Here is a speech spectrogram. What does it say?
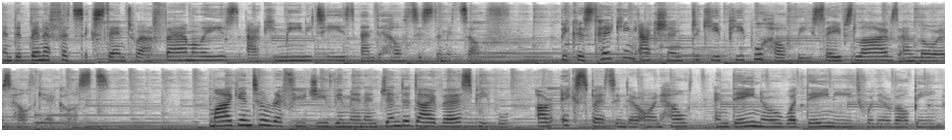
And the benefits extend to our families, our communities, and the health system itself because taking action to keep people healthy saves lives and lowers healthcare costs. Migrant and refugee women and gender diverse people are experts in their own health and they know what they need for their well-being.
